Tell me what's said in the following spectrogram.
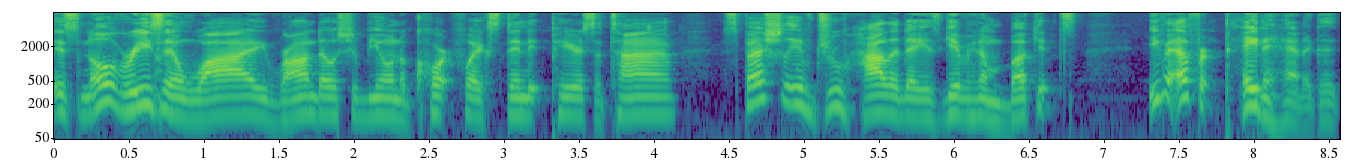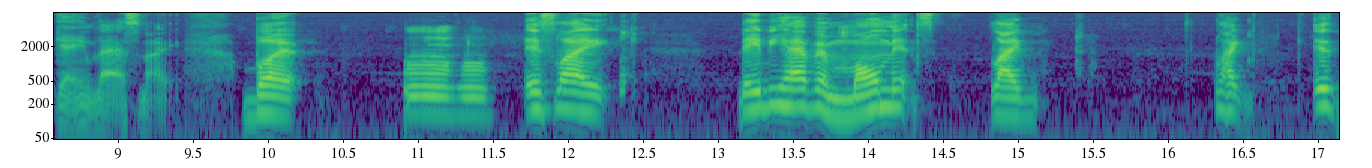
it's no reason why Rondo should be on the court for extended periods of time, especially if Jrue Holiday is giving him buckets. Even Elfrid Payton had a good game last night, but mm-hmm. it's like they be having moments like like it.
